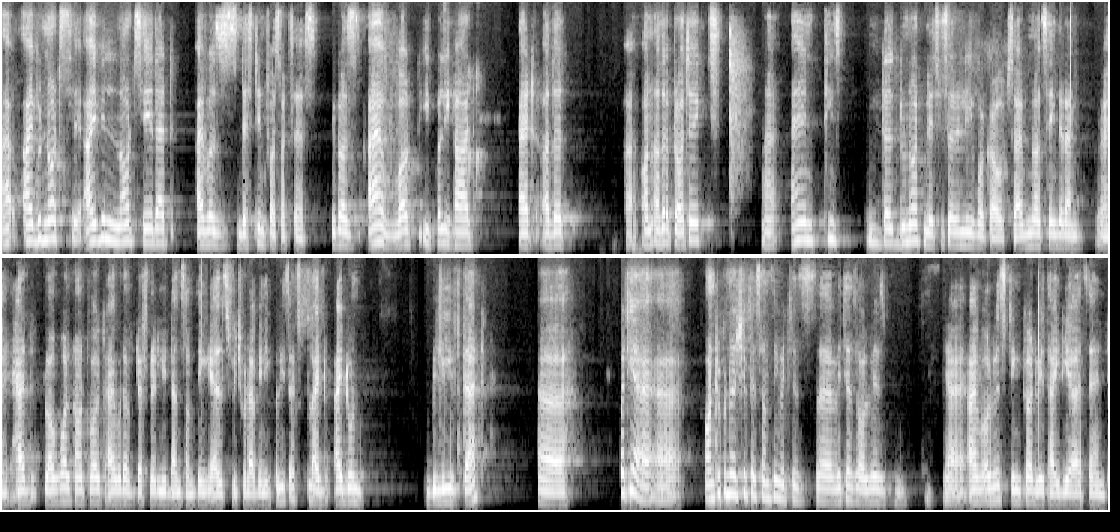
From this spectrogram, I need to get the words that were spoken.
I, I would not say I will not say that I was destined for success because I have worked equally hard at other on other projects uh, and things that do not necessarily work out. So I'm not saying that I'm uh, had BlogVault not worked, I would have definitely done something else which would have been equally successful. I, I don't believe that. Uh, but yeah, uh, entrepreneurship is something which is uh, which has always yeah I've always tinkered with ideas and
